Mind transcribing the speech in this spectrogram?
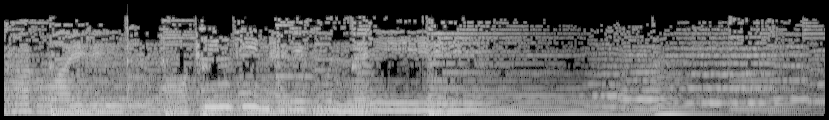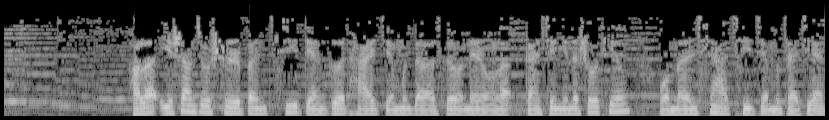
却为何偏偏喜欢你？好了，以上就是本期点歌台节目的所有内容了，感谢您的收听，我们下期节目再见。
